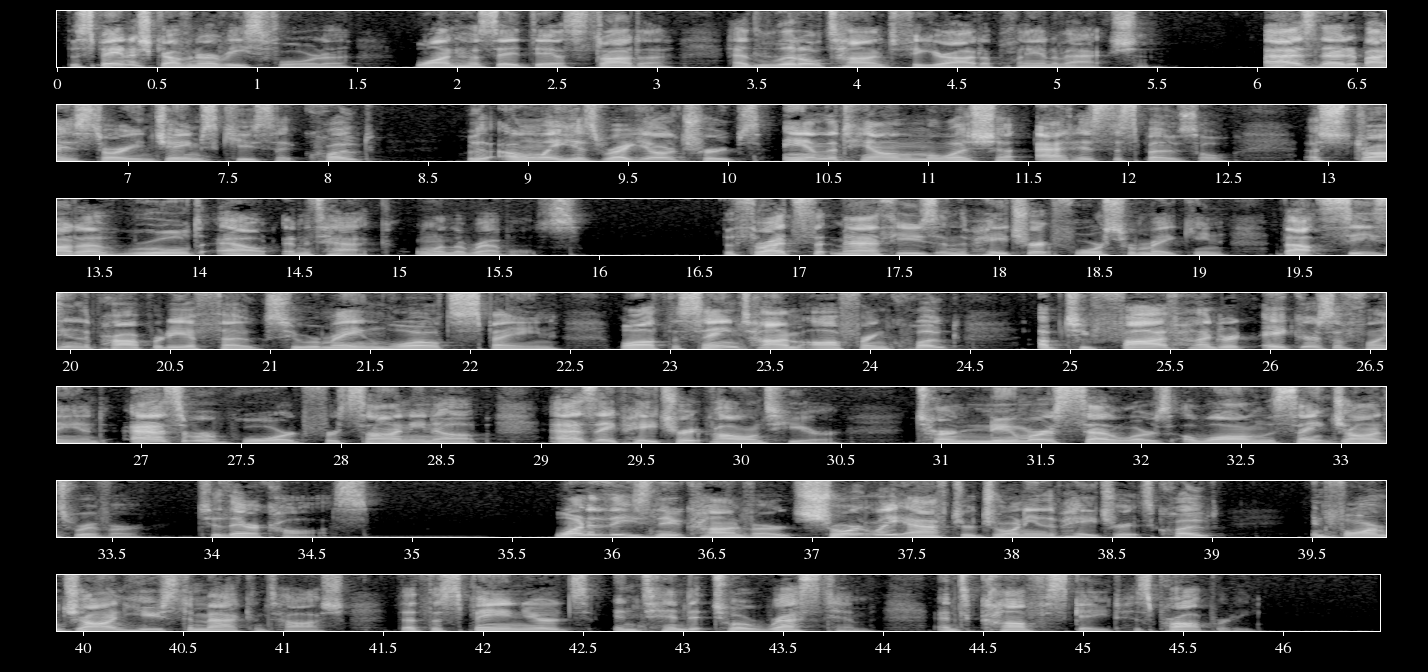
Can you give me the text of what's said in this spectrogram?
The Spanish governor of East Florida, Juan Jose de Estrada, had little time to figure out a plan of action. As noted by historian James Cusick, quote, with only his regular troops and the town militia at his disposal, Estrada ruled out an attack on the rebels. The threats that Matthews and the Patriot force were making about seizing the property of folks who remained loyal to Spain, while at the same time offering, quote, up to 500 acres of land as a reward for signing up as a Patriot volunteer, turned numerous settlers along the St. Johns River to their cause. One of these new converts, shortly after joining the Patriots, quote, informed John Houston McIntosh that the Spaniards intended to arrest him and to confiscate his property.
